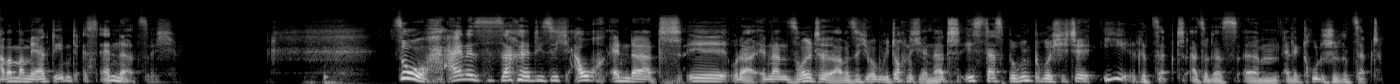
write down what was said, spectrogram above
Aber man merkt eben, es ändert sich. So, eine Sache, die sich auch ändert äh, oder ändern sollte, aber sich irgendwie doch nicht ändert, ist das berühmt-berüchtigte E-Rezept, also das ähm, elektronische Rezept.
